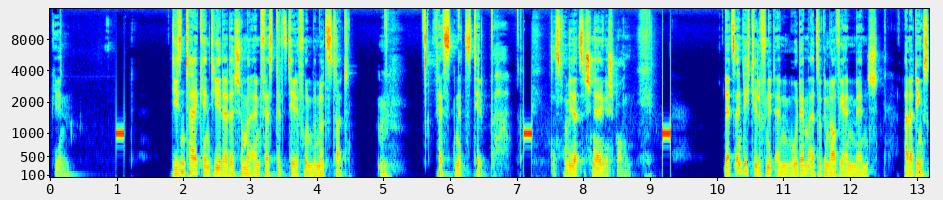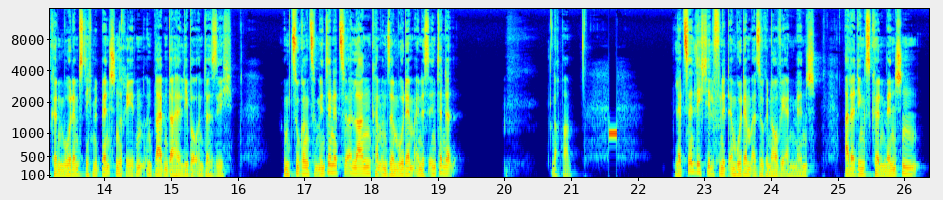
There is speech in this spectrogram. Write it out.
gehen. Diesen Teil kennt jeder, der schon mal ein Festnetztelefon benutzt hat. Hm. Festnetztelefon. Das war wieder zu schnell gesprochen. Letztendlich telefoniert ein Modem also genau wie ein Mensch. Allerdings können Modems nicht mit Menschen reden und bleiben daher lieber unter sich. Um Zugang zum Internet zu erlangen, kann unser Modem eines Internet... Nochmal. Letztendlich telefoniert ein Modem also genau wie ein Mensch. Allerdings können Menschen...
